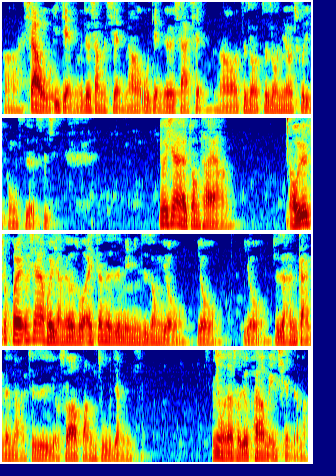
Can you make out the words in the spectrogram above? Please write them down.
啊，下午一点我就上线，然后五点就下线，然后这中这中间要处理公司的事情。因为现在的状态啊。我就回现在回想，就是说，哎，真的是冥冥之中有有有，就是很感恩呐，就是有受到帮助这样子。因为我那时候就快要没钱了嘛，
